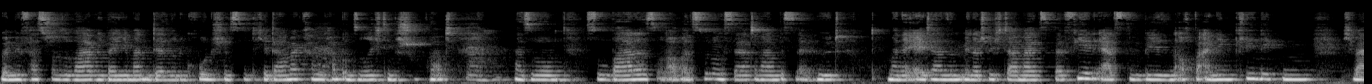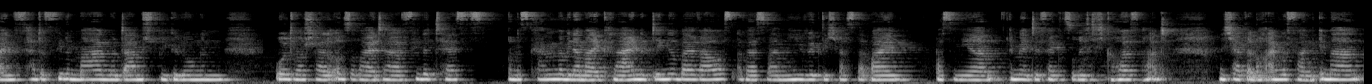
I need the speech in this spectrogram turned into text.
bei mir fast schon so war wie bei jemandem, der so eine chronische entzündliche Darmerkrankung hat und so einen richtigen Schub hat. Mhm. Also so war das und auch Entzündungswerte waren ein bisschen erhöht. Meine Eltern sind mir natürlich damals bei vielen Ärzten gewesen, auch bei einigen Kliniken. Ich war in, hatte viele Magen- und Darmspiegelungen, Ultraschall und so weiter, viele Tests. Und es kamen immer wieder mal kleine Dinge bei raus, aber es war nie wirklich was dabei, was mir im Endeffekt so richtig geholfen hat. Und ich habe dann auch angefangen, immer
